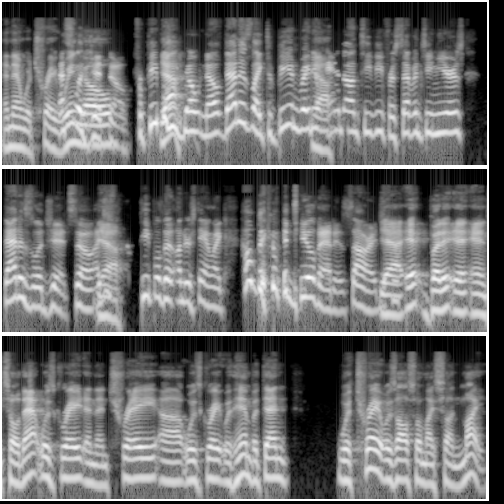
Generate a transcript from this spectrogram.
And then with Trey That's Wingo. Legit, though. For people yeah. who don't know, that is like to be in radio yeah. and on TV for 17 years that is legit. So I yeah. just people to understand like how big of a deal that is. Sorry. Yeah, it, but it, and so that was great, and then Trey uh, was great with him, but then with Trey it was also my son Mike,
